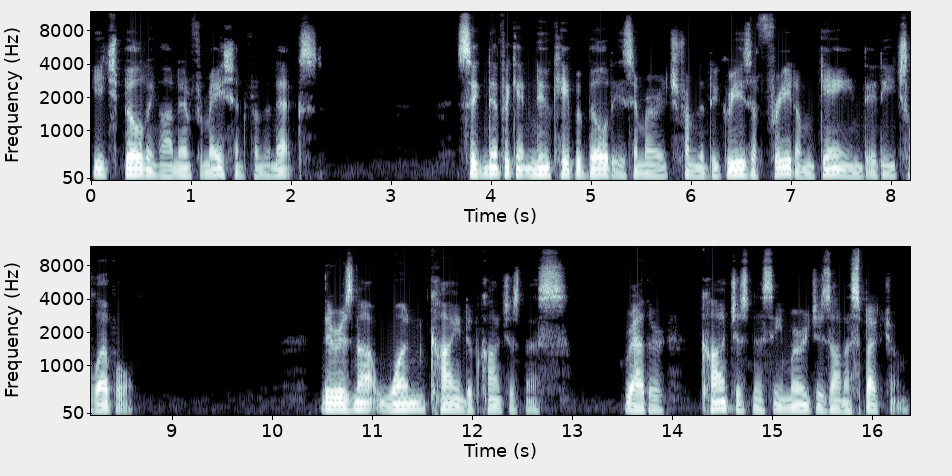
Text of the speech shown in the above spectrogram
each building on information from the next significant new capabilities emerge from the degrees of freedom gained at each level. There is not one kind of consciousness. Rather, consciousness emerges on a spectrum.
